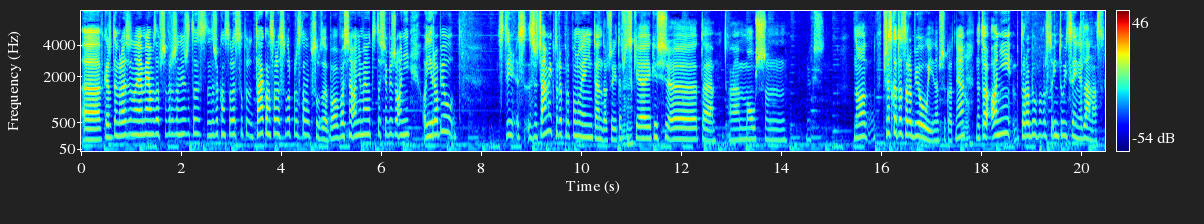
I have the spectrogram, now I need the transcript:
E, w każdym razie, no ja miałam zawsze wrażenie, że to jest, że konsola jest super, ta konsola jest super prosta w obsłudze, bo właśnie oni mają to do siebie, że oni, oni robią z, tym, z, z rzeczami, które proponuje Nintendo, czyli te wszystkie jakieś e, te e, motion... No, wszystko to, co robiło Wii na przykład, nie? No. No to oni to robią po prostu intuicyjnie dla nas,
